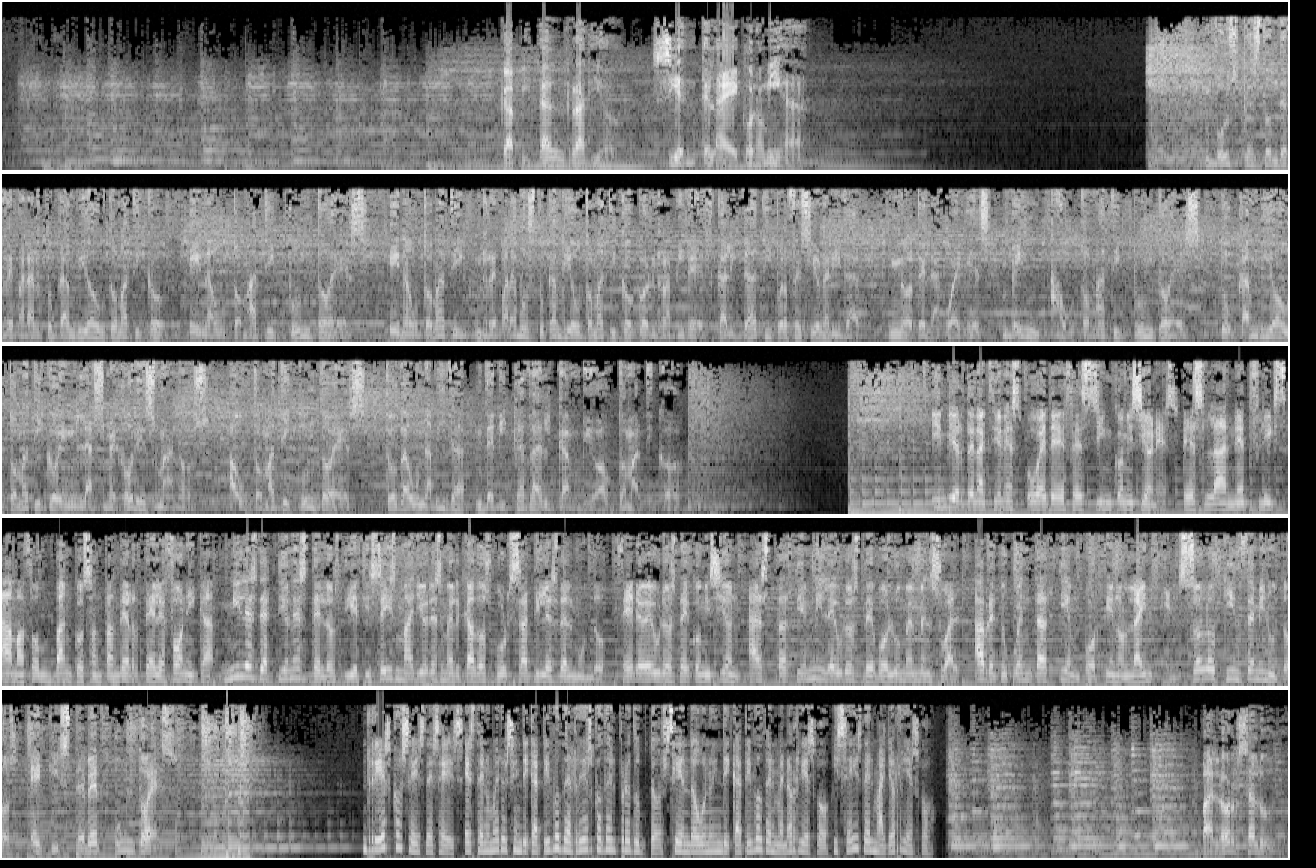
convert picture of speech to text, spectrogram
Capital Radio. Siente la economía. ¿Buscas dónde reparar tu cambio automático? En automatic.es. En Automatic reparamos tu cambio automático con rapidez, calidad y profesionalidad. No te la juegues. Ven automatic.es. Tu cambio automático en las mejores manos. Automatic.es. Toda una vida dedicada al cambio automático. Invierte en acciones o ETFs sin comisiones. Tesla, Netflix, Amazon, Banco Santander, Telefónica, miles de acciones de los 16 mayores mercados bursátiles del mundo. Cero euros de comisión hasta 100.000 euros de volumen mensual. Abre tu cuenta 100% online en solo 15 minutos. xtb.es. Riesgo 6 de 6. Este número es indicativo del riesgo del producto, siendo uno indicativo del menor riesgo y 6 del mayor riesgo. Valor Salud.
